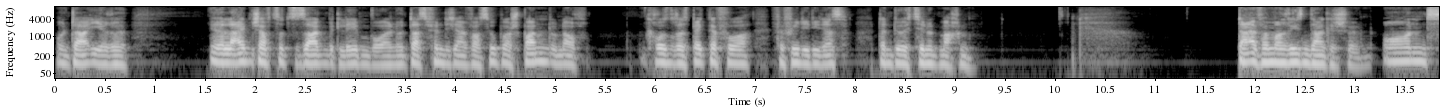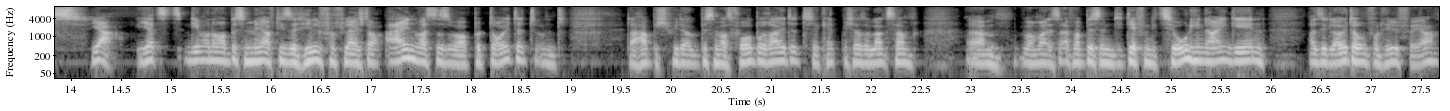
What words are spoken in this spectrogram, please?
und da ihre, ihre Leidenschaft sozusagen mitleben wollen. Und das finde ich einfach super spannend und auch großen Respekt davor für viele, die das dann durchziehen und machen. Da einfach mal ein riesen Dankeschön. Und ja, jetzt gehen wir noch mal ein bisschen mehr auf diese Hilfe vielleicht auch ein, was das überhaupt bedeutet. Und da habe ich wieder ein bisschen was vorbereitet. Ihr kennt mich ja so langsam. Ähm, wollen wir jetzt einfach ein bisschen in die Definition hineingehen. Also die Läuterung von Hilfe, ja.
